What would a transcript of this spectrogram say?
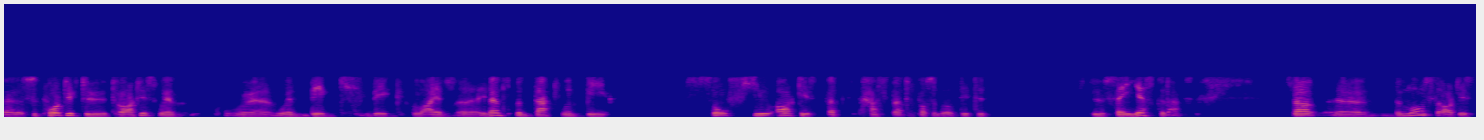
uh, supportive to, to artists with with big big live uh, events, but that would be so few artists that has that possibility to to say yes to that. So uh, the most artists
